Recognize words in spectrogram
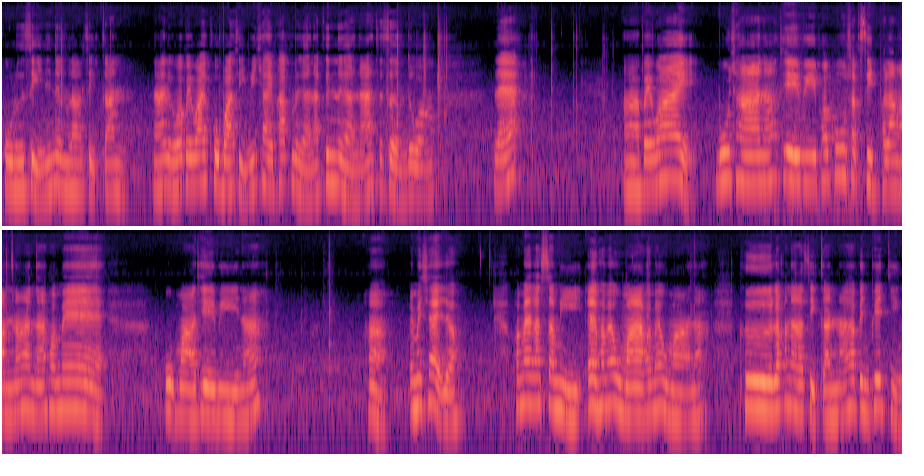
ครูฤาษีนิดหนึ่งราศีกันนะ หรือว่าไปไหว้ครูบาศรีวิชัยภาคเหนือนะ ขึ้นเหนือนะ จะเสริมดวง และ อ่าไปไหว้บูชานะเทวีพระผู้ศักดิ์สิทธิ์พลังอำนาจนะพระแม่ อุมาเทวีนะฮะไม่ไม่ใช่เดี๋ยวพระแม่รัศมี เอ้พระแม่อุมาพระแม่อุมานะคือลัคนาราศีกันนะ ถ้าเป็นเพศหญิง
